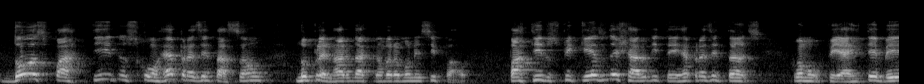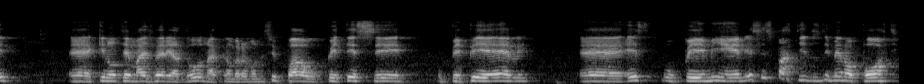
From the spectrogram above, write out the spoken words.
dos partidos com representação no plenário da Câmara Municipal. Partidos pequenos deixaram de ter representantes, como o PRTB, é, que não tem mais vereador na Câmara Municipal, o PTC, o PPL, é, esse, o PMN, esses partidos de menor porte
